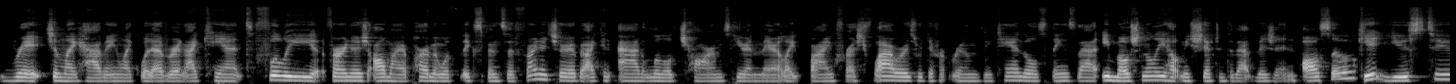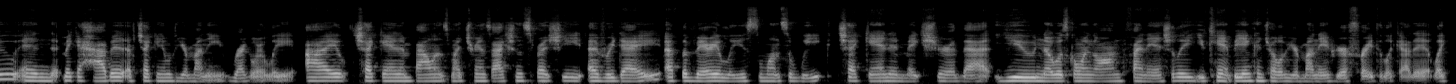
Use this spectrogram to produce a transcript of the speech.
rich and like having like whatever, and I can't fully furnish all my apartment with expensive furniture, but I can add little charms here and there, like buying fresh flowers for different rooms and candles, things that emotionally help me shift into that vision. Also, get used to and make a habit of checking in with your money regularly. I check in and balance my transaction spreadsheet every day, at the very least once a week. Check in and make sure that you know what's going on financially. You can't be in control of your money if you're afraid to look at it. Like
